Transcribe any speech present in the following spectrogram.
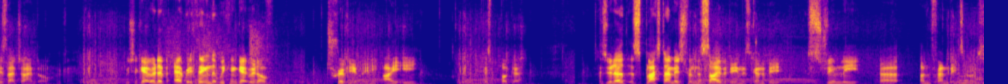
Is that giant door? Okay. We should get rid of everything that we can get rid of trivially, i.e. this bugger. Because we know that the splash damage from the Cyber Demon is going to be extremely uh, unfriendly to us.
